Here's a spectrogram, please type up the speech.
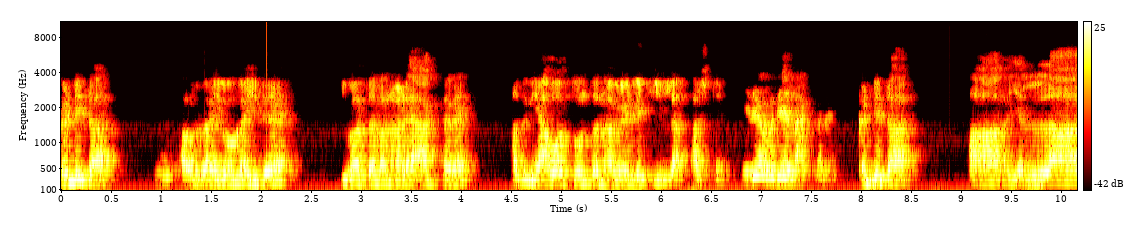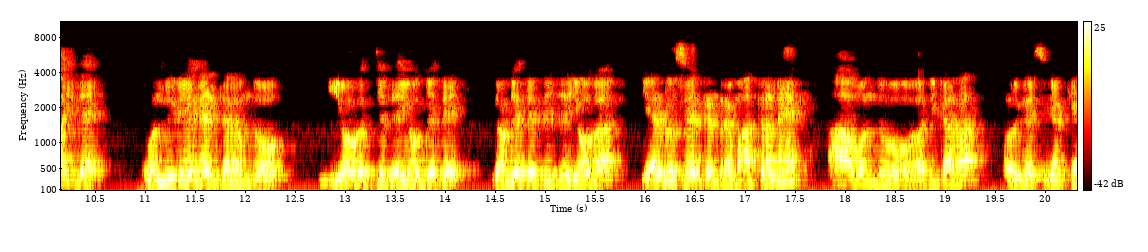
ಖಂಡಿತ ಅವ್ರಿಗೆ ಆ ಯೋಗ ಇದೆ ಇವತ್ತೆಲ್ಲ ನಾಳೆ ಆಗ್ತಾರೆ ಅದನ್ನ ಯಾವತ್ತು ಅಂತ ನಾವು ಹೇಳಲಿಕ್ಕೆ ಇಲ್ಲ ಅಷ್ಟೇ. ಇದೇ ಅವಧಿಯಲ್ಲಿ ಆಗ್ತಾರೆ. ಖಂಡಿತ ಆ ಎಲ್ಲ ಇದೆ. ಒಂದು ಇದೇನು ಹೇಳ್ತಾರೆ ಒಂದು ಯೋಗದ ಜೊತೆ ಯೋಗ್ಯತೆ ಯೋಗ್ಯತೆ ಜೊತೆ ಯೋಗ ಎರಡೂ ಸೇರ್ಕೊಂಡ್ರೆ ಮಾತ್ರನೇ ಆ ಒಂದು ಅಧಿಕಾರ ಅವ್ರಿಗೆ ಸಿಗಕ್ಕೆ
